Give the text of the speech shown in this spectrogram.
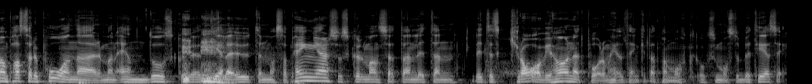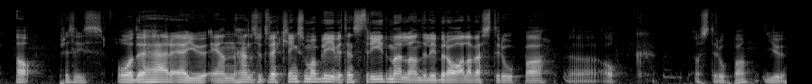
Man passade på när man ändå skulle dela ut en massa pengar så skulle man sätta en liten litet krav i hörnet på dem helt enkelt att man också måste bete sig. Ja, precis. Och det här är ju en händelseutveckling som har blivit en strid mellan det liberala Västeuropa eh, och Östeuropa ju.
